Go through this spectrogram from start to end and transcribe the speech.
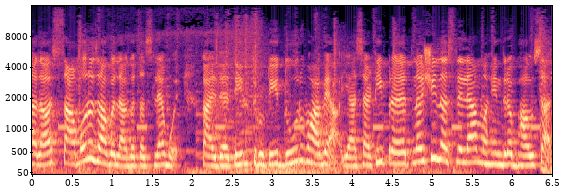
नुकसानाला सामोरं जावं लागत असल्यामुळे कायद्यातील त्रुटी दूर व्हाव्या यासाठी प्रयत्नशील असलेल्या महेंद्र भावसार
